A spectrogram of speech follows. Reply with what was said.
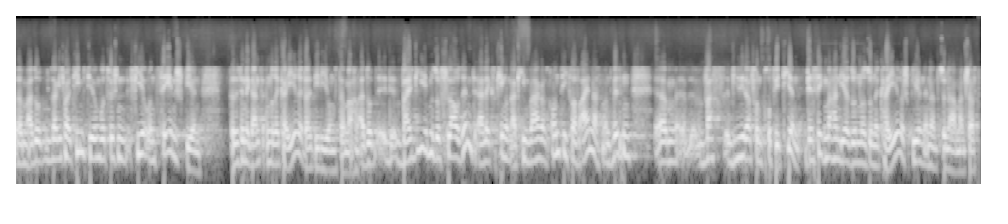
ähm, also sage ich mal Teams, die irgendwo zwischen vier und zehn spielen. Das ist ja eine ganz andere Karriere, die die Jungs da machen. Also äh, weil die eben so schlau sind, Alex King und Akim Vargas, und sich darauf einlassen und wissen, ähm, was, wie sie davon profitieren. Deswegen machen die ja so nur so eine Karriere, spielen in der Nationalmannschaft.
